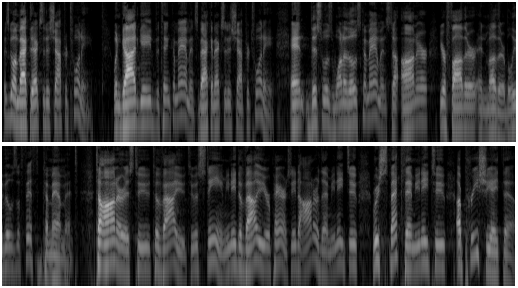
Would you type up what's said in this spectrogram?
He's going back to Exodus chapter 20 when God gave the Ten Commandments back in Exodus chapter 20. And this was one of those commandments to honor your father and mother. I believe it was the fifth commandment. To honor is to, to value, to esteem. You need to value your parents. You need to honor them. You need to respect them. You need to appreciate them.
